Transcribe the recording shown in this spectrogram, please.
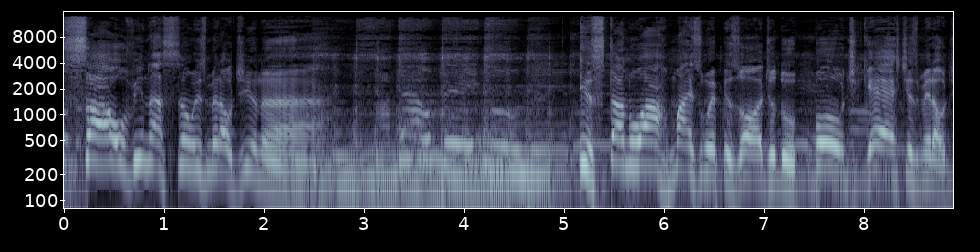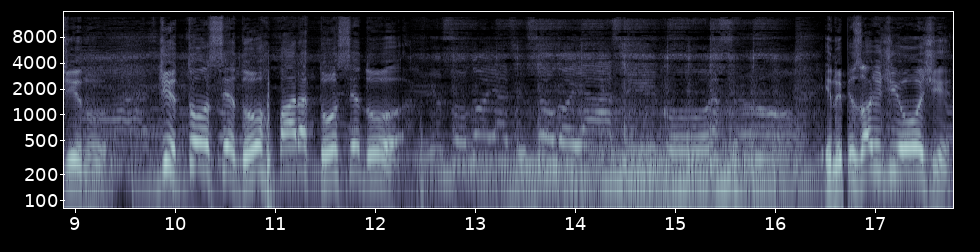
Salve nação esmeraldina! Está no ar mais um episódio do podcast Esmeraldino, de torcedor para torcedor. E no episódio de hoje,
